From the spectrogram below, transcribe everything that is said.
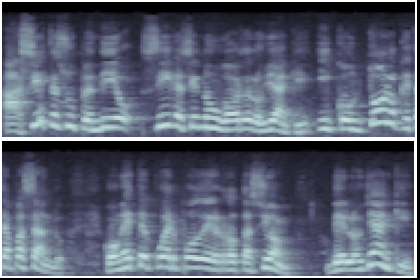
Así esté suspendido, sigue siendo jugador de los Yankees. Y con todo lo que está pasando, con este cuerpo de rotación de los Yankees,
